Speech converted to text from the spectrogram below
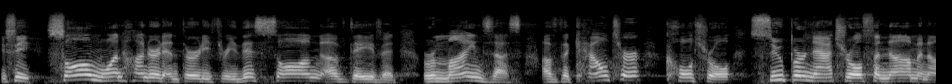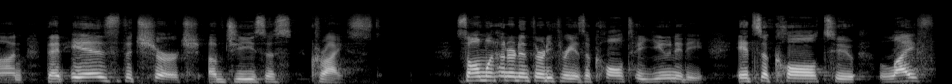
You see, Psalm 133, this song of David, reminds us of the counter-cultural, supernatural phenomenon that is the church of Jesus Christ. Psalm 133 is a call to unity. It's a call to life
